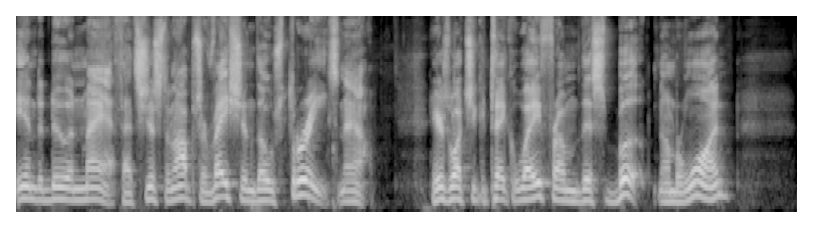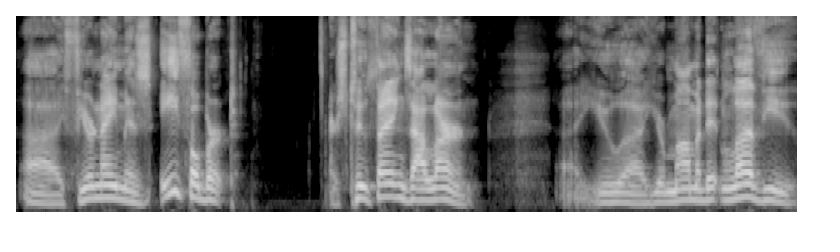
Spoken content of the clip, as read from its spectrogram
into doing math. That's just an observation, those threes. Now, here's what you can take away from this book. Number one, uh, if your name is Ethelbert, there's two things I learned. Uh, you, uh, your mama didn't love you,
